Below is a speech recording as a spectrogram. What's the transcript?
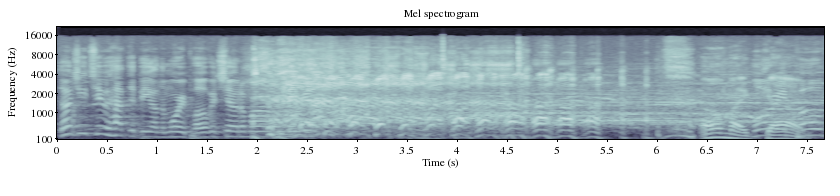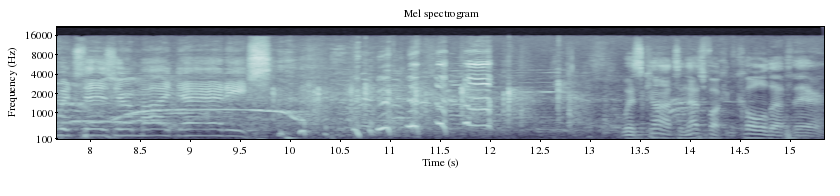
Don't you two have to be on the Maury Povich show tomorrow? Oh my Maury god. Povich says you're my daddy. Wisconsin, that's fucking cold up there.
